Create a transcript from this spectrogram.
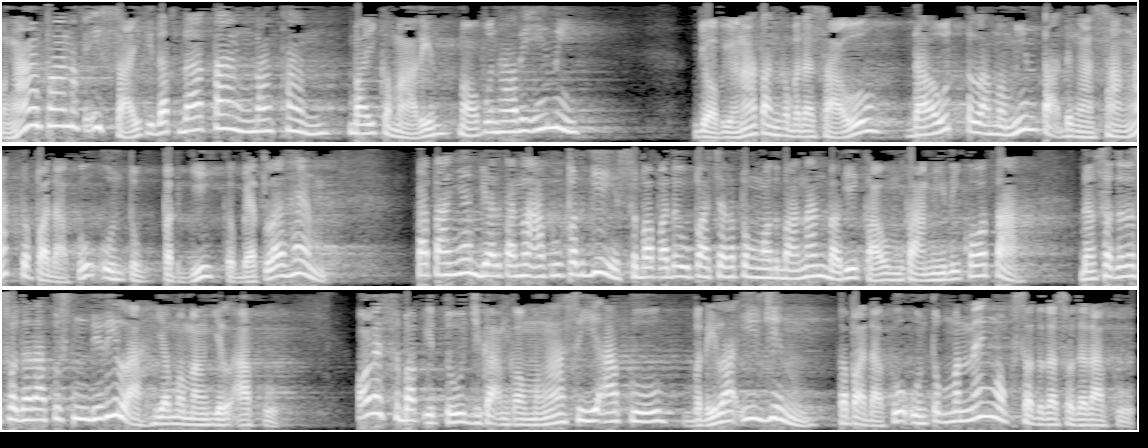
Mengapa anak Isai tidak datang makan, baik kemarin maupun hari ini? Jawab Yonatan kepada Saul, Daud telah meminta dengan sangat kepadaku untuk pergi ke Bethlehem. Katanya, biarkanlah aku pergi, sebab ada upacara pengorbanan bagi kaum kami di kota. Dan saudara-saudaraku sendirilah yang memanggil aku. Oleh sebab itu, jika engkau mengasihi aku, berilah izin kepadaku untuk menengok saudara-saudaraku.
